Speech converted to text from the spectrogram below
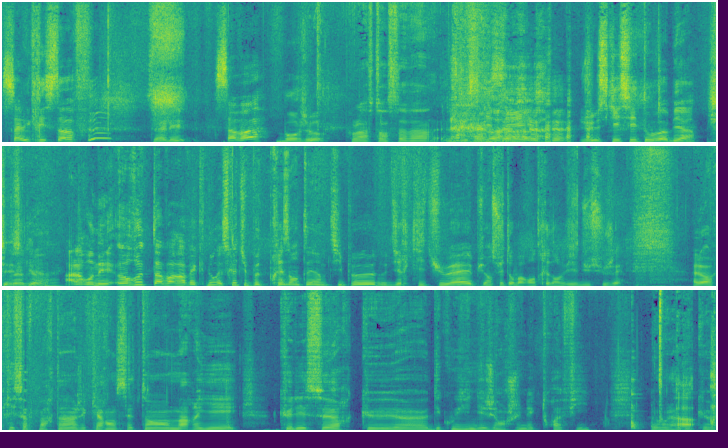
salut Christophe Salut. Ça va? Bonjour. Pour l'instant, ça va. jusqu'ici jusqu'ici tout va bien Tout va bien. Alors on est heureux de t'avoir avec nous. Est-ce que tu peux te présenter un petit peu, nous dire qui tu es, et puis ensuite on va rentrer dans le vif du sujet. Alors, Christophe Martin, j'ai 47 ans, marié, que des sœurs, que euh, des cousines, et j'ai enchaîné avec trois filles. Euh, voilà, Ah. donc, euh,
